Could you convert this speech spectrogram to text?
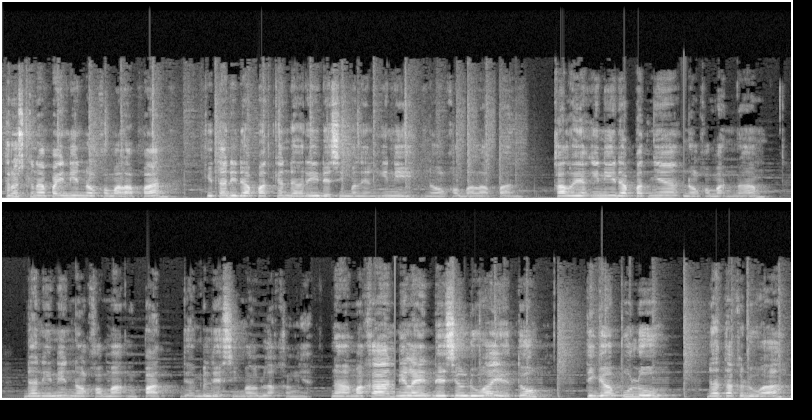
Terus kenapa ini 0,8? Kita didapatkan dari desimal yang ini 0,8. Kalau yang ini dapatnya 0,6 dan ini 0,4 diambil desimal belakangnya. Nah, maka nilai desil 2 yaitu 30 data kedua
